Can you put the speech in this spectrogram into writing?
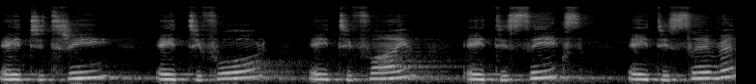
83, 84, 85, 86, 87,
